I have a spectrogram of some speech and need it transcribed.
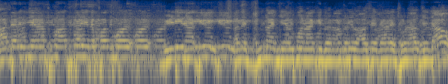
આ દરજી હાથમાં હાથ કરીને પગમાં બીડી નાખી અને જૂના જેલમાં નાખી દો. રામદેવ આવશે ત્યારે છોડાવશે. જાઓ.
